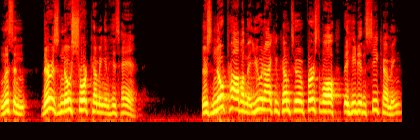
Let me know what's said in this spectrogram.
And listen, there is no shortcoming in His hand. There's no problem that you and I can come to Him, first of all, that He didn't see coming,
